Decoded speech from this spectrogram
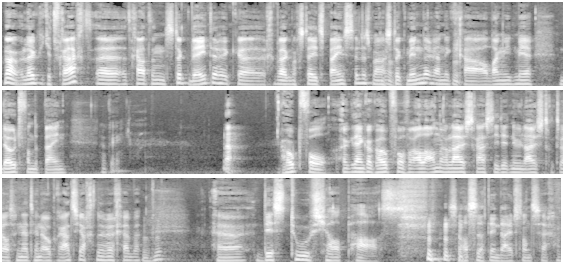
Nou, leuk dat je het vraagt. Eh, het gaat een stuk beter. Ik gebruik nog steeds pijnstillers, maar een Oh. stuk minder. En ik Hm. ga al lang niet meer dood van de pijn. Oké. Nou, Hoopvol. Ik denk ook hoopvol voor alle andere luisteraars die dit nu luisteren... terwijl ze net hun operatie achter de rug hebben. mhm. Eh, this too shall pass. zoals ze dat in Duitsland zeggen.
